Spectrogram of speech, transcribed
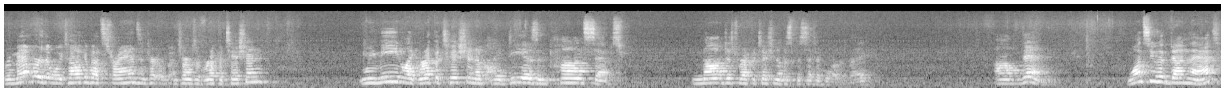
remember that when we talk about strands in, ter- in terms of repetition, we mean like repetition of ideas and concepts not just repetition of a specific word, right? Um, then, once you have done that,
